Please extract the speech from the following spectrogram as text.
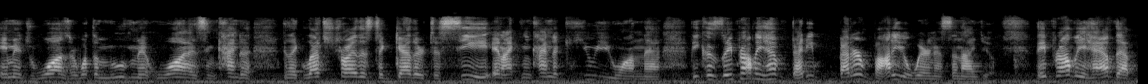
image was or what the movement was and kind of be like let's try this together to see and i can kind of cue you on that because they probably have better, body awareness than i do they probably have that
